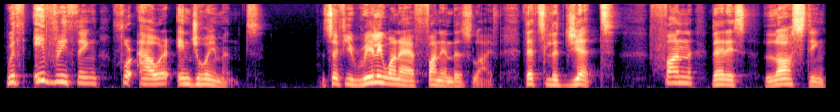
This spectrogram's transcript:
with everything for our enjoyment. So, if you really want to have fun in this life, that's legit, fun that is lasting,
